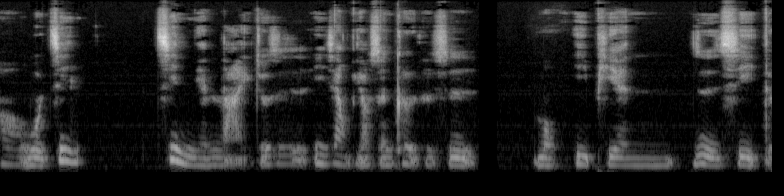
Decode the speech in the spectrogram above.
哦，我近近年来就是印象比较深刻的是某一篇日系的。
